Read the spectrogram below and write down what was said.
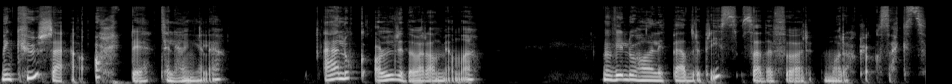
Men kurset er alltid tilgjengelig. Jeg lukker aldri dørene mine. Men vil du ha en litt bedre pris, så er det før morgen klokka seks.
